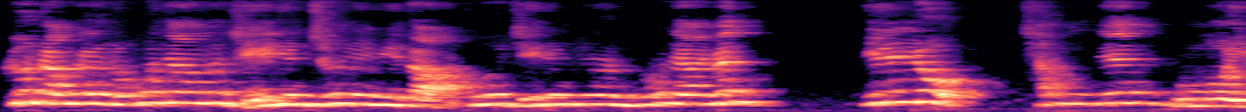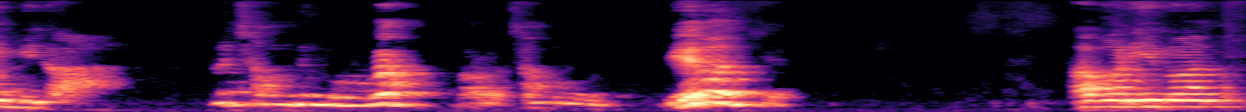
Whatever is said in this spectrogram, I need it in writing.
그 남자가 누구냐면 재림주님입니다. 그 재림주는 누구냐면 인류 참된 부모입니다. 그 참된 부모가 바로 참부모입니다. 네 번째, 아버님은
